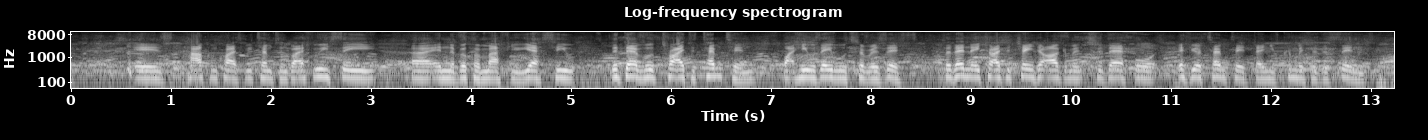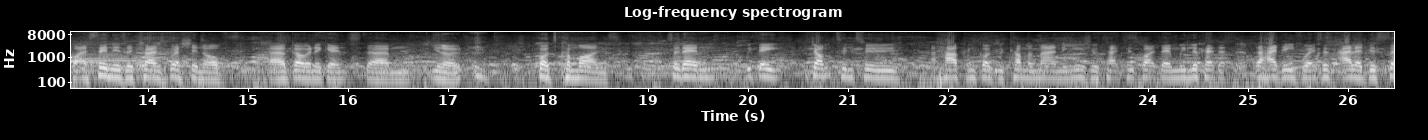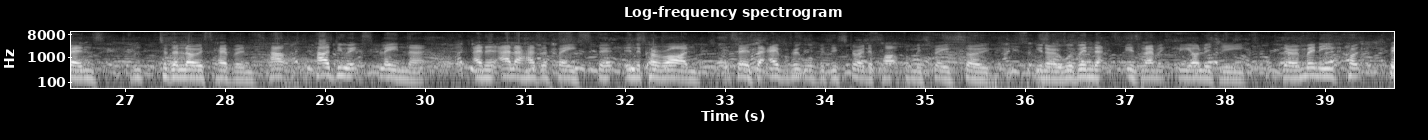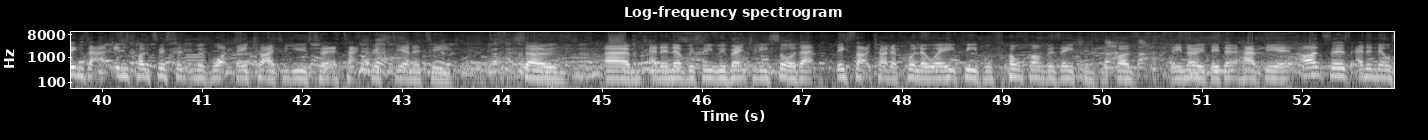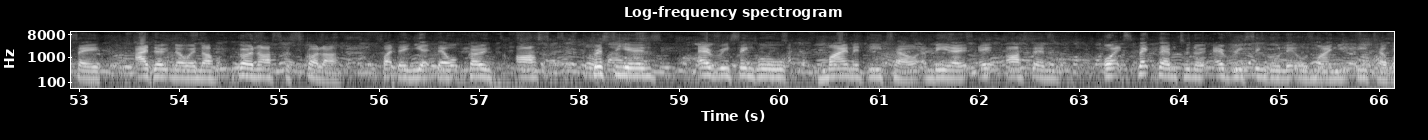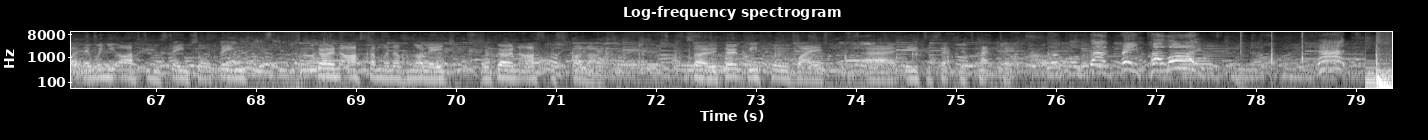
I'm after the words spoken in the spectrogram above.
is how can Christ be tempted? But if we see uh, in the book of Matthew, yes, he, the devil tried to tempt him, but he was able to resist. So then they tried to change the argument to therefore, if you're tempted, then you've committed a sin. But a sin is a transgression of uh, going against, um, you know, God's commands. So then they jumped into how can God become a man, the usual tactics. But then we look at the, the hadith where it says Allah descends to the lowest heavens. How, how do you explain that? And then Allah has a face that in the Quran, it says that everything will be destroyed apart from his face. So, you know, within that Islamic theology, there are many co- things that are inconsistent with what they try to use to attack Christianity. So, um, and then obviously we eventually saw that they start trying to pull away people from conversations because they know they don't have the answers, and then they'll say, "I don't know enough. Go and ask a scholar." But then yet they'll go and ask Christians every single minor detail and be ask them or expect them to know every single little minute detail. But then when you ask them the same sort of thing, go and ask someone of knowledge or go and ask a scholar. So don't be fooled by uh, these deceptive tactics. Cut!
